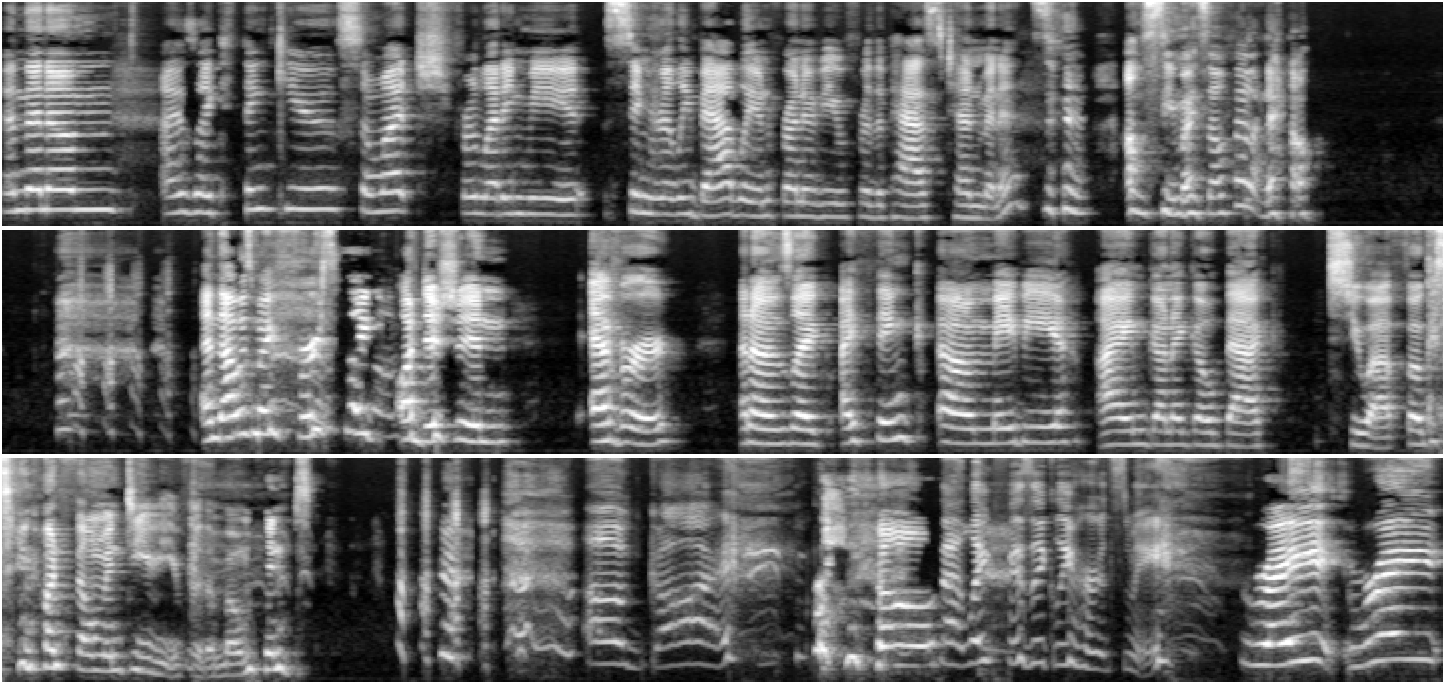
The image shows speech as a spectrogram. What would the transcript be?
And then um, I was like, thank you so much for letting me sing really badly in front of you for the past 10 minutes. I'll see myself out now. and that was my first like audition ever. And I was like, I think um, maybe I'm gonna go back to uh, focusing on film and TV for the moment. oh god. no, that like physically hurts me. right, right.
